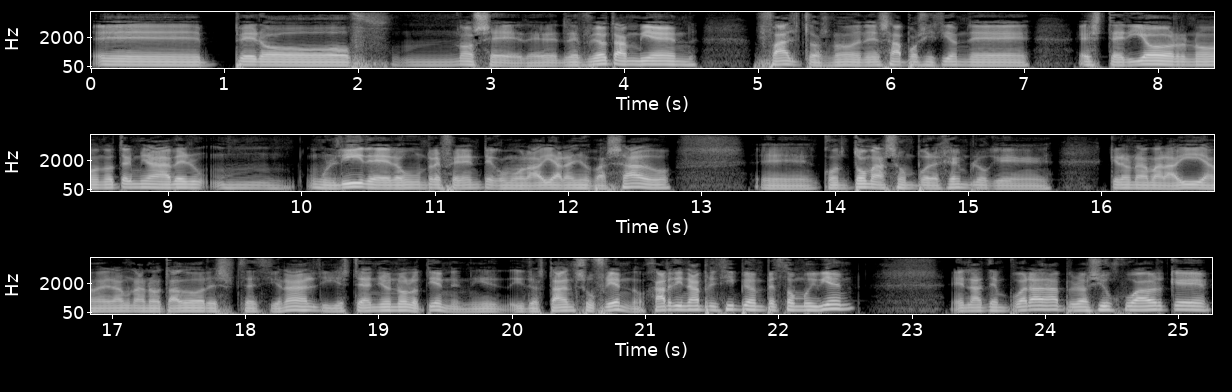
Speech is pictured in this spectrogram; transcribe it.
eh, pero no sé, le- les veo también faltos, ¿no? En esa posición de exterior, no, no termina de haber un, líder o un referente como lo había el año pasado, eh, con Thomason, por ejemplo, que, que era una maravilla, era un anotador excepcional y este año no lo tienen y, lo están sufriendo. Harding al principio empezó muy bien en la temporada, pero ha sido un jugador que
